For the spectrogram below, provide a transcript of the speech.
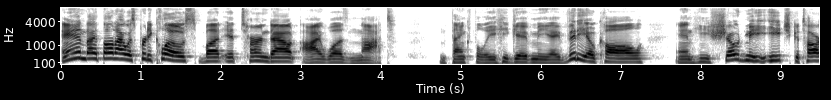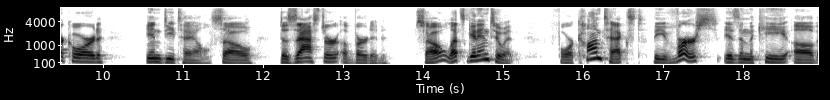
and I thought I was pretty close, but it turned out I was not. And thankfully, he gave me a video call and he showed me each guitar chord in detail. So, disaster averted. So, let's get into it. For context, the verse is in the key of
